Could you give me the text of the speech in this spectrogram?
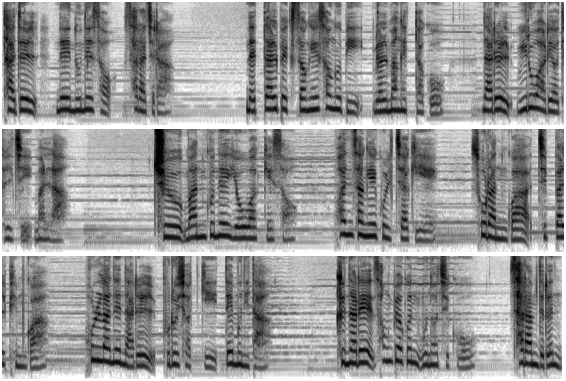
다들 내 눈에서 사라지라. 내 딸 백성의 성읍이 멸망했다고 나를 위로하려 들지 말라. 주 만군의 여호와께서 환상의 골짜기에 소란과 짓밟힘과 혼란의 날을 부르셨기 때문이다. 그날의 성벽은 무너지고 사람들은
